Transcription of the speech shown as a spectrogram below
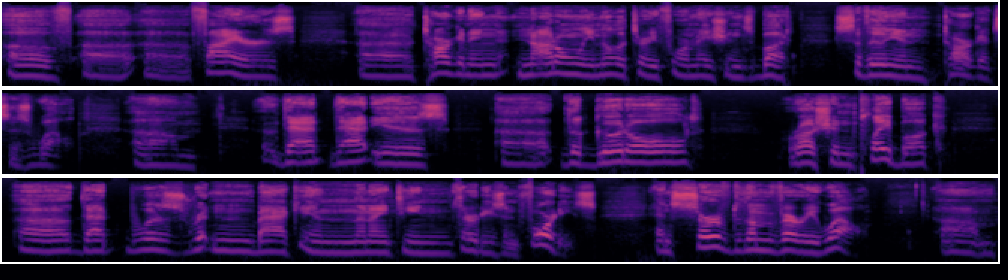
of uh, uh, fires uh, targeting not only military formations but civilian targets as well. Um, that that is uh, the good old Russian playbook uh, that was written back in the 1930s and 40s and served them very well. Um,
